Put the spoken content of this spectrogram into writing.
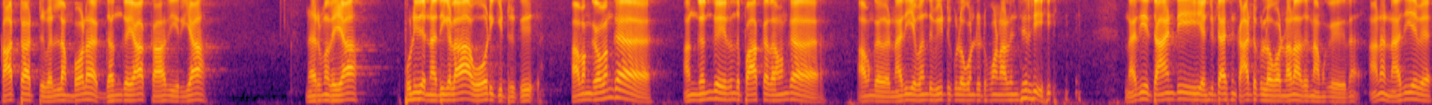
காட்டாற்று வெள்ளம் போல் கங்கையா காவிரியா நர்மதையா புனித நதிகளாக ஓடிக்கிட்டு இருக்கு அவங்கவங்க அங்கங்கே இருந்து பார்க்காதவங்க அவங்க நதியை வந்து வீட்டுக்குள்ளே கொண்டுட்டு போனாலும் சரி நதியை தாண்டி எங்கிட்டாச்சும் காட்டுக்குள்ளே ஓடினாலும் அது நமக்கு ஆனால் நதியை வே-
